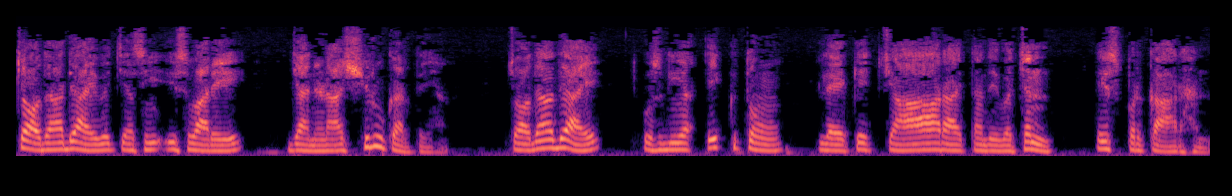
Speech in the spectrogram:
14 ਅਧਿਆਏ ਵਿੱਚ ਅਸੀਂ ਇਸ ਬਾਰੇ ਜਾਣਨਾ ਸ਼ੁਰੂ ਕਰਦੇ ਹਾਂ। 14 ਅਧਿਆਏ ਉਸ ਦੀਆਂ 1 ਤੋਂ ਲੈ ਕੇ 4 ਆਇਤਾਂ ਦੇ ਵਚਨ ਇਸ ਪ੍ਰਕਾਰ ਹਨ।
